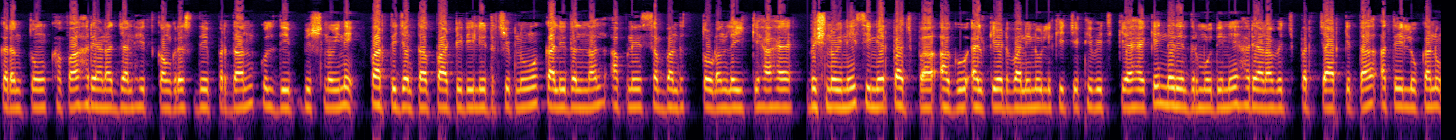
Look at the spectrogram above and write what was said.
ਕਰਨ ਤੋਂ ਖਫਾ ਹਰਿਆਣਾ ਜਨਹਿਤ ਕਾਂਗਰਸ ਦੇ ਪ੍ਰਧਾਨ ਕੁਲਦੀਪ ਬਿਸ਼ਨੋਈ ਨੇ। ਭਾਰਤੀ ਜਨਤਾ ਪਾਰਟੀ ਦੀ ਲੀਡਰਸ਼ਿਪ ਨੂੰ ਅਕਾਲੀ ਦਲ ਨਾਲ ਆਪਣੇ ਸੰਬੰਧ ਤੋੜਨ ਲਈ ਕਿਹਾ ਹੈ। ਬਿਸ਼ਨੋਈ ਨੇ ਸੀਨੀਅਰ ਭਾਜਪਾ ਆਗੂ ਐਲ ਕੇ ਅਡਵਾਨੀ ਨੂੰ ਲਿਖੀ ਚਿੱਠੀ ਵਿੱਚ ਕਿਹਾ ਹੈ ਕਿ ਨਰਿੰਦਰ ਮੋਦੀ ਨੇ ਹਰਿਆਣਾ ਵਿੱਚ ਪ੍ਰਚਾਰ ਕੀਤਾ ਅਤੇ ਲੋਕਾਂ ਨੂੰ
